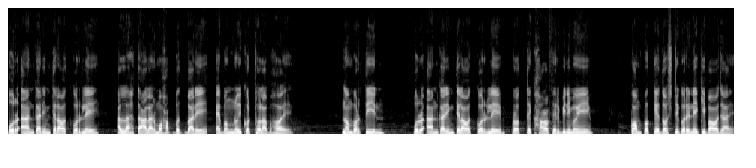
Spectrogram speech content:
কুরআন কারিম তেলাওয়াত করলে আল্লাহ তালার মোহাব্বত বাড়ে এবং নৈকট্য লাভ হয় নম্বর তিন কুরআন কারিম তেলাওয়াত করলে প্রত্যেক হরফের বিনিময়ে কমপক্ষে দশটি করে নেকি পাওয়া যায়।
